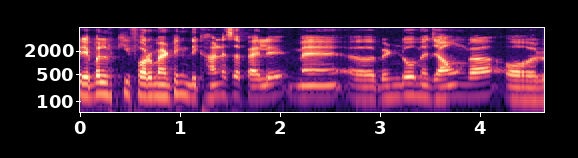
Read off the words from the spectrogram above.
टेबल की फॉर्मेटिंग दिखाने से पहले मैं विंडो में जाऊँगा और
